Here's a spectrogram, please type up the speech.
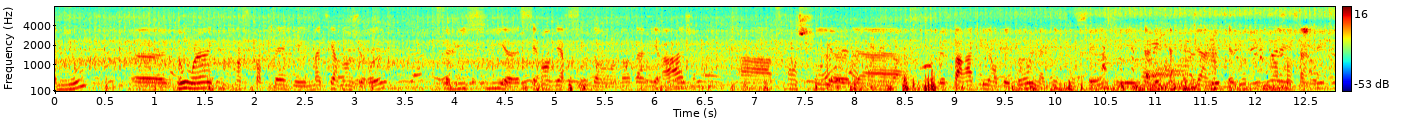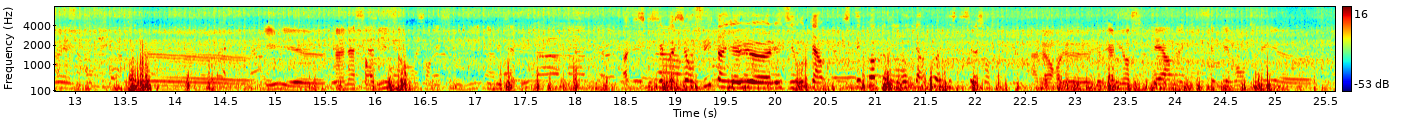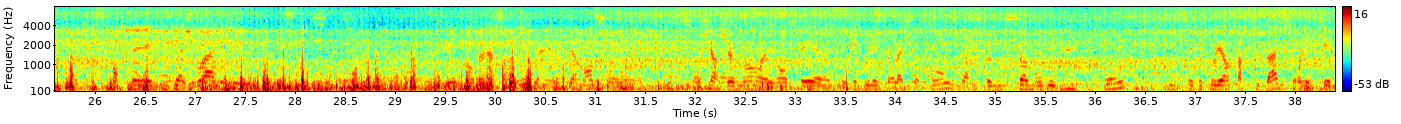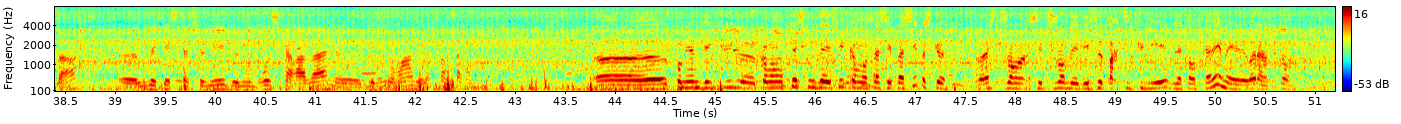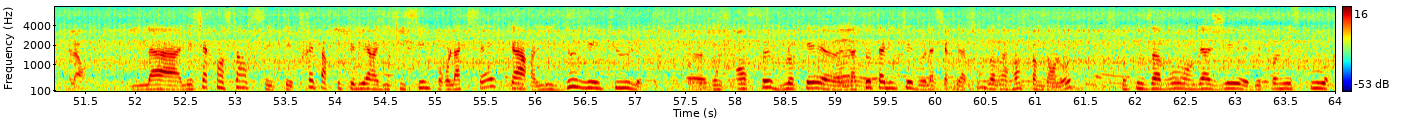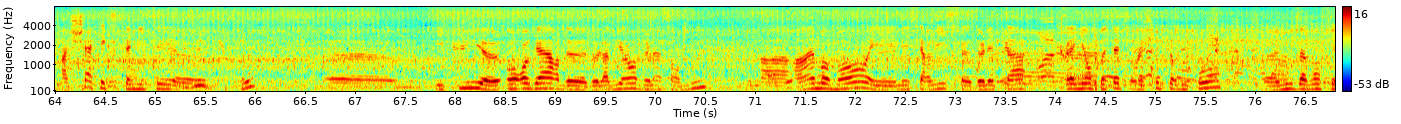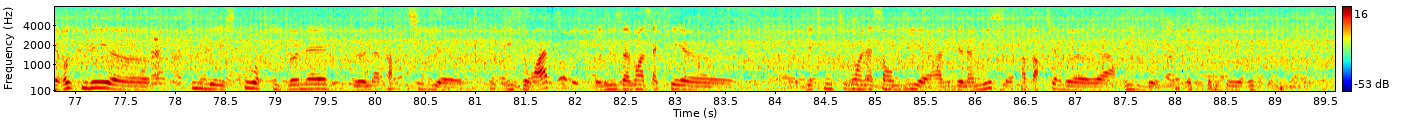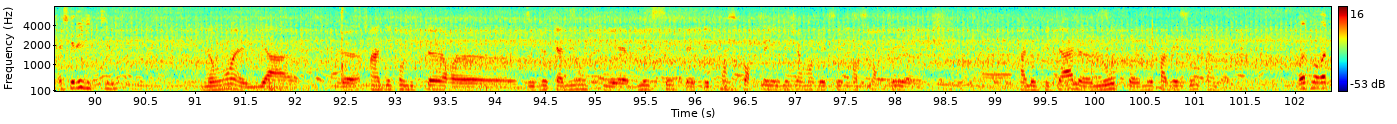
camions, euh, dont un qui transportait des matières dangereuses. Celui-ci euh, s'est renversé dans, un virage, a franchi le parapet en béton, il a défoncé et il avait percuté un autre camion qui venait en sens Et un incendie s'en est suivi immédiatement. Ah, qu'est-ce qui s'est passé ensuite hein? Il y a eu les hydrocarbures. C'était quoi comme hydrocarbures? Qu'est-ce qui s'est passé ensuite? Alors le, camion citerne qui s'est éventré transportait du gasoil chargement éventré euh, s'est écoulé sur la chaussée. Lorsque nous sommes au début du pont, il s'est écoulé en partie basse sur les quais bas, euh, où étaient stationnées de nombreuses caravanes euh, des forains de la Force euh, combien de véhicules, comment, qu'est-ce que vous avez fait, comment ça s'est passé Parce que c'est toujours, des, feux particuliers, vous êtes entraîné, mais voilà. Alors, les circonstances étaient très particulières et difficiles pour l'accès car les deux véhicules donc en feu bloquaient la totalité de la circulation dans un sens comme dans l'autre. Donc nous avons engagé des premiers secours à chaque extrémité euh, du pont. Euh, et puis euh, au regard de, la violence de l'incendie, à, un moment, et les services de l'État craignant peut-être sur la structure du pont, nous avons fait reculer tous les secours qui venaient de la partie rive droite et nous avons attaqué définitivement l'incendie avec de la mousse à partir de la rive gauche, l'extrémité rive gauche. Est-ce qu'il y a des victimes? Non, il y a un des conducteurs euh, des deux camions qui est blessé, qui a été transporté, légèrement blessé, transporté euh, à l'hôpital. L'autre n'est pas blessé, est un Votre,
